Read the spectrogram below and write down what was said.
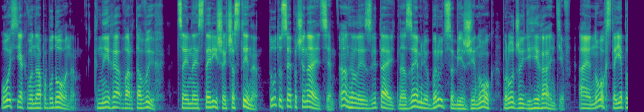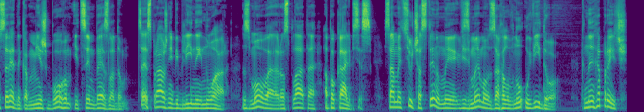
Ось як вона побудована: книга вартових. Це найстаріша частина. Тут усе починається. Ангели злітають на землю, беруть собі жінок, породжують гігантів. А Енох стає посередником між Богом і цим безладом. Це справжній біблійний нуар, змова, розплата, апокаліпсис. Саме цю частину ми візьмемо за головну у відео. Книга притч.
